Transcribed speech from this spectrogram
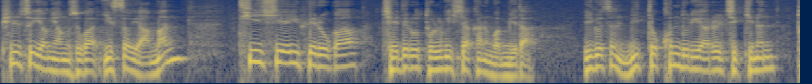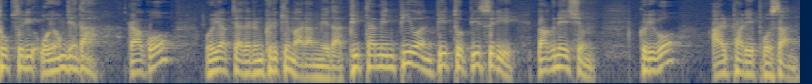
필수 영양소가 있어야만 TCA 회로가 제대로 돌기 시작하는 겁니다. 이것은 미토콘드리아를 지키는 독소리 오용제다라고 의학자들은 그렇게 말합니다. 비타민 B1, B2, B3, 마그네슘 그리고 알파리포산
